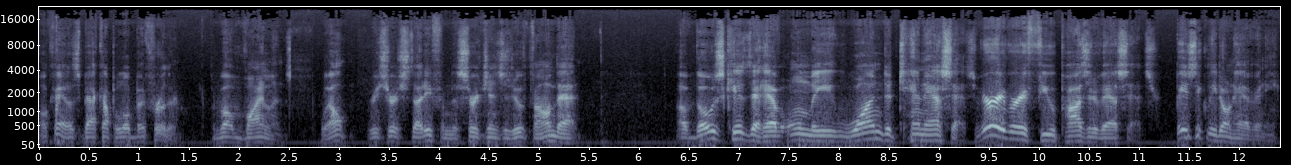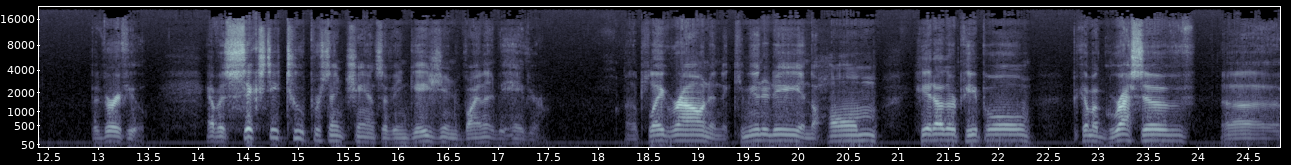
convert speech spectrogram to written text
Okay, let's back up a little bit further. What about violence? Well, research study from the Search Institute found that of those kids that have only one to 10 assets, very, very few positive assets, basically don't have any, but very few, have a 62% chance of engaging in violent behavior. On the playground, in the community, in the home, hit other people, become aggressive, uh,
